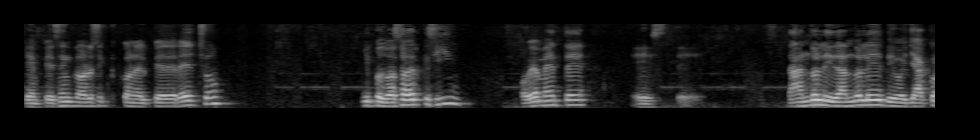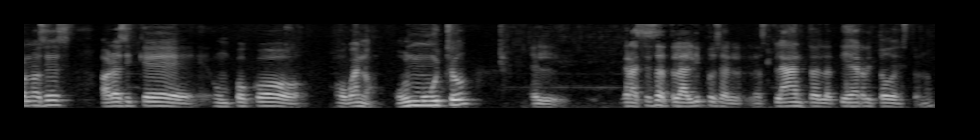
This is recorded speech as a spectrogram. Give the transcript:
empiecen ahora sí que con el pie derecho y pues vas a ver que sí, obviamente, este, dándole y dándole, digo, ya conoces ahora sí que un poco, o bueno, un mucho, el, gracias a Tlali, pues a las plantas, la tierra y todo esto, ¿no?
